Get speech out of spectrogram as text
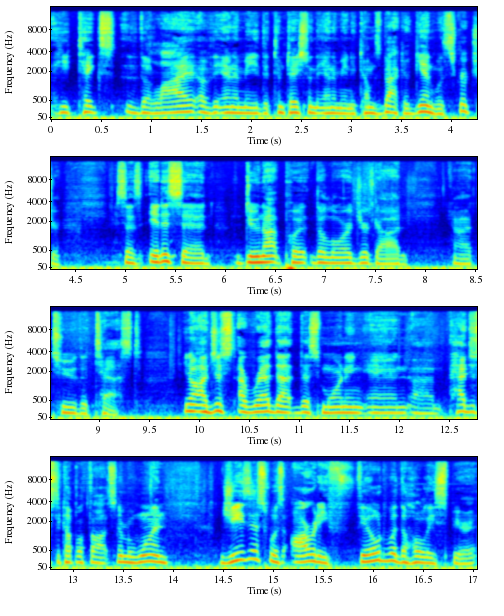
he takes the lie of the enemy, the temptation of the enemy, and he comes back again with scripture. He says, "It is said, do not put the Lord your God uh, to the test." You know, I just I read that this morning and uh, had just a couple of thoughts. Number one, Jesus was already filled with the Holy Spirit.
